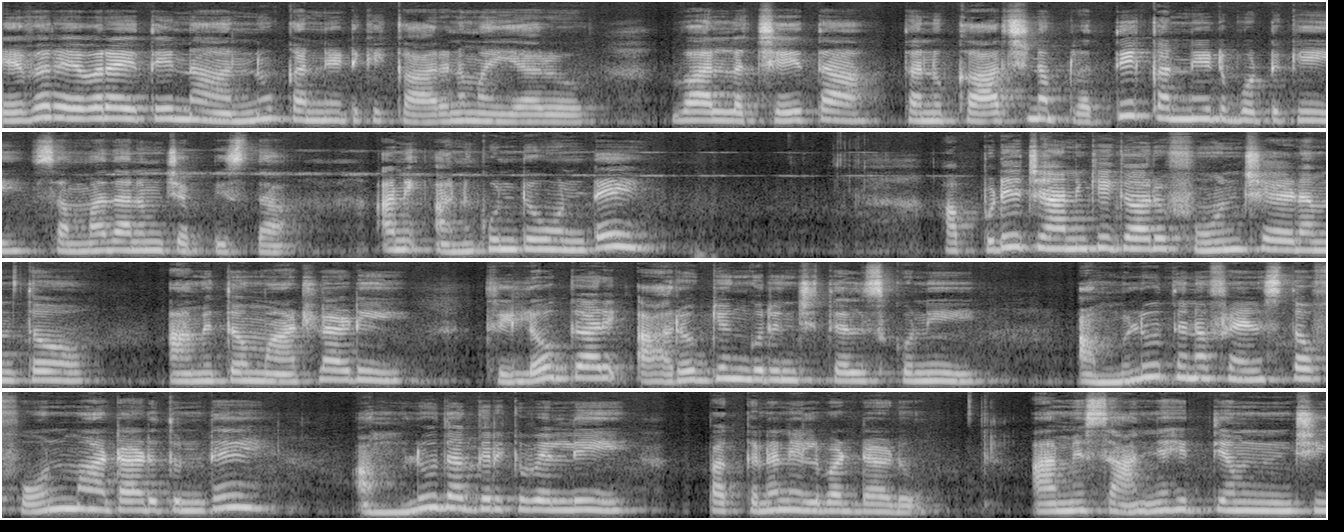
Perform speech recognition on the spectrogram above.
ఎవరెవరైతే నా అన్ను కన్నీటికి కారణమయ్యారో వాళ్ళ చేత తను కార్చిన ప్రతి కన్నీటి బొట్టుకి సమాధానం చెప్పిస్తా అని అనుకుంటూ ఉంటే అప్పుడే జానకి గారు ఫోన్ చేయడంతో ఆమెతో మాట్లాడి త్రిలోక్ గారి ఆరోగ్యం గురించి తెలుసుకొని అమ్ములు తన ఫ్రెండ్స్తో ఫోన్ మాట్లాడుతుంటే అమ్ములు దగ్గరికి వెళ్ళి పక్కన నిలబడ్డాడు. ఆమె సాన్నిహిత్యం నుంచి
